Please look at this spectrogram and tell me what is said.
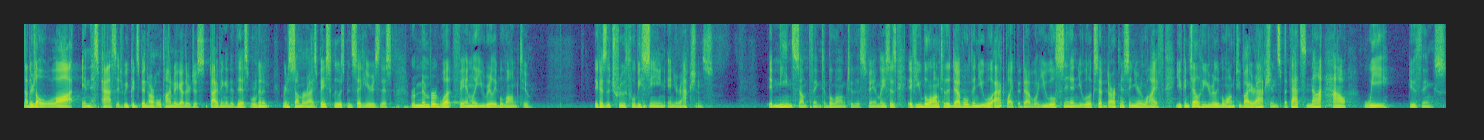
Now, there's a lot in this passage. We could spend our whole time together just diving into this, but we're going to we're going to summarize. Basically, what's been said here is this remember what family you really belong to because the truth will be seen in your actions. It means something to belong to this family. He says, if you belong to the devil, then you will act like the devil. You will sin. You will accept darkness in your life. You can tell who you really belong to by your actions, but that's not how we do things.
